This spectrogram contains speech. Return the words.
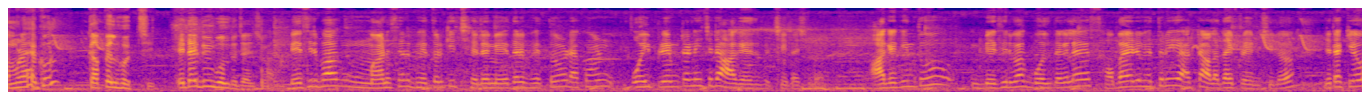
আমরা এখন কাপেল হচ্ছি। এটাই তুমি বলতে চাইছো? বেশিরভাগ মানুষের ভেতর কি ছেলে মেয়েদের ভেতর এখন ওই প্রেমটা নেই যেটা আগে সেটা ছিল। আগে কিন্তু বেশিরভাগ বলতে গেলে সবাইয়ের ভেতরেই একটা আলাদাই প্রেম ছিল যেটা কেউ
